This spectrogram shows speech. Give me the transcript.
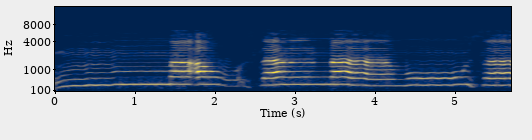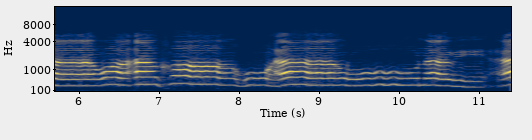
ثم أرسلنا موسى وأخاه هارون بآياتنا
